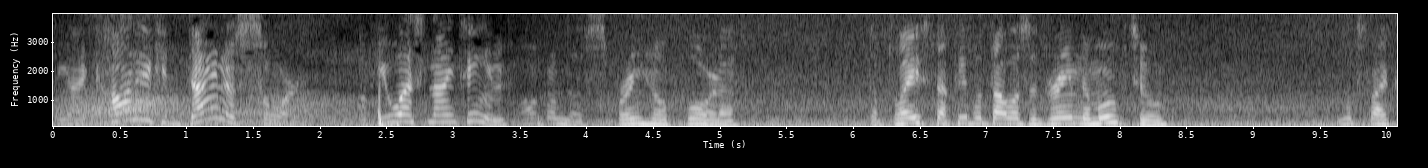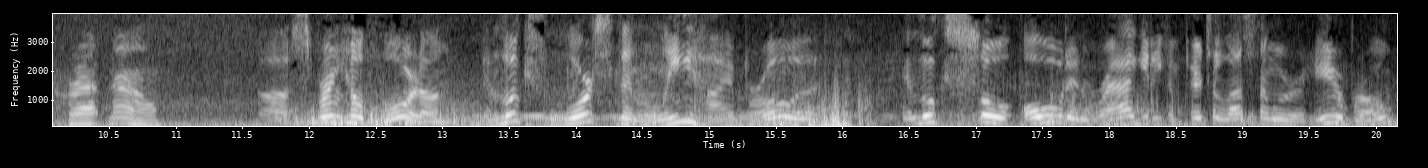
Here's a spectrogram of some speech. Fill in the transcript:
The iconic dinosaur of US 19. Welcome to Spring Hill, Florida. The place that people thought was a dream to move to. Looks like crap now. Uh, Spring Hill, Florida. It looks worse than Lehigh, bro. It looks so old and raggedy compared to the last time we were here, bro.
